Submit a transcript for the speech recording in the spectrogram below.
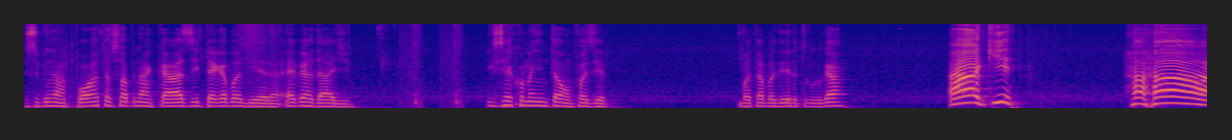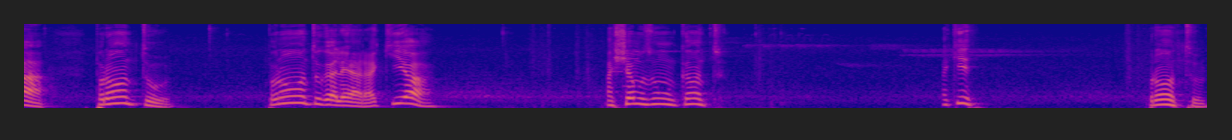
Subir na porta, sobe na casa e pega a bandeira. É verdade. O que você recomenda então fazer? Botar a bandeira em outro lugar? Ah, aqui! Haha! Pronto! Pronto, galera. Aqui, ó. Achamos um canto. Aqui. Pronto.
